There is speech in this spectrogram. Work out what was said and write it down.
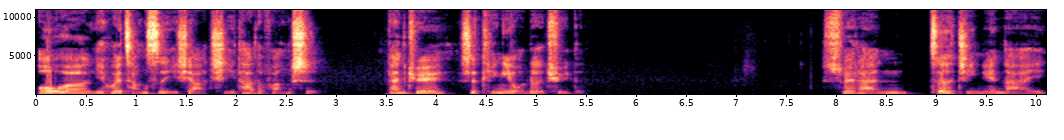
偶尔也会尝试一下其他的方式，感觉是挺有乐趣的。虽然这几年来，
